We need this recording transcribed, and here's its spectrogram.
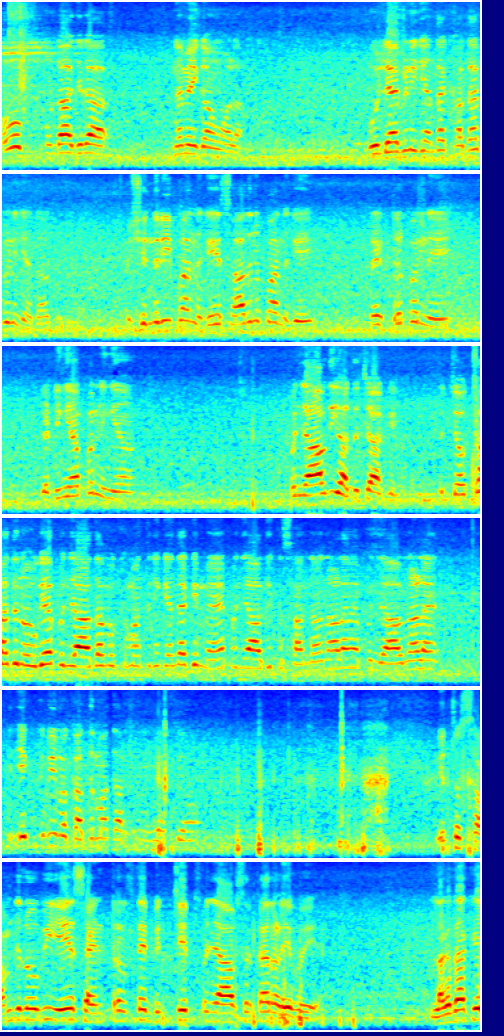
ਉਹ ਮੁੰਡਾ ਜਿਹੜਾ ਨਵੇਂ ਗਾਉਂ ਵਾਲਾ, ਬੋਲਿਆ ਵੀ ਨਹੀਂ ਜਾਂਦਾ ਖਾਦਾ ਵੀ ਨਹੀਂ ਜਾਂਦਾ ਉਹ ਮਸ਼ੀਨਰੀ ਭੰਨ ਗਏ, ਸਾਧਨ ਭੰਨ ਗਏ, ਟਰੈਕਟਰ ਭੰਨੇ, ਗੱਡੀਆਂ ਭੰਨੀਆਂ, ਪੰਜਾਬ ਦੀ ਹੱਦ ਚ ਆ ਕੇ। ਤੇ ਚੌਥਾ ਦਿਨ ਹੋ ਗਿਆ, ਪੰਜਾਬ ਦਾ ਮੁੱਖ ਮੰਤਰੀ ਕਹਿੰਦਾ ਕਿ ਮੈਂ ਪੰਜਾਬ ਦੇ ਕਿਸਾਨਾਂ ਨਾਲ ਆ, ਮੈਂ ਪੰਜਾਬ ਨਾਲ ਆ। ਤੇ ਇੱਕ ਵੀ ਮੁਕੱਦਮਾ ਦਰਜ ਨਹੀਂ ਹੋਇਆ ਕਿਉਂ? ਇੱਥੋਂ ਸਮਝ ਲਓ ਵੀ ਇਹ ਸੈਂਟਰ ਤੇ ਵਿੱਚ ਪੰਜਾਬ ਸਰਕਾਰ ਰਲੇ ਹੋਏ ਆ। ਲੱਗਦਾ ਕਿ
